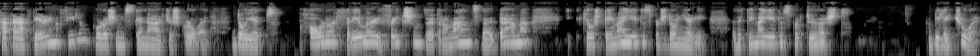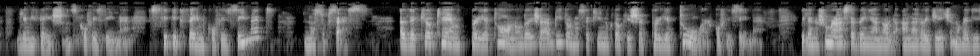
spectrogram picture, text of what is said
Ka karakteri në film, por është një skenar që shkruhet. Do jetë horror, thriller, i frikshëm, do jetë romancë, do jetë drama, kjo është tema e jetës për çdo njeri dhe tema e jetës për ty është bile quhet limitations, kufizime, si t'i kthejmë kufizimet në sukses. Dhe kjo temë përjeton, unë do isha habitur nëse ti nuk do kishe përjetuar kufizime Bile në shumë raste bëj një analogji që nuk e di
